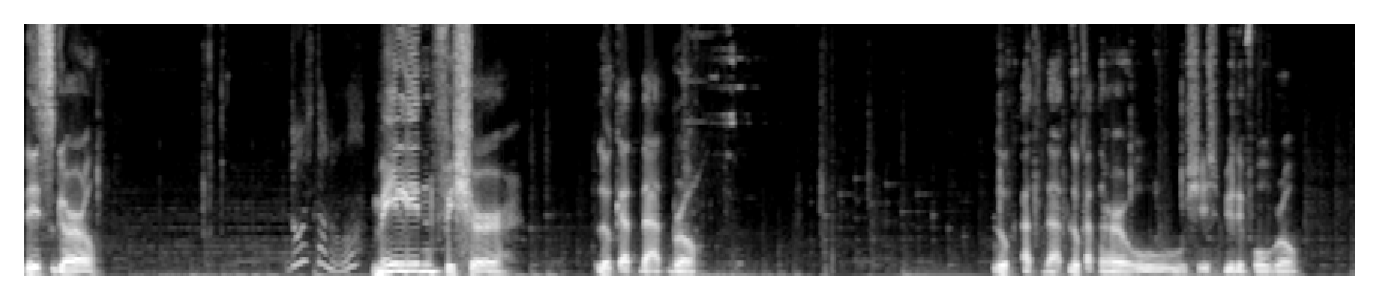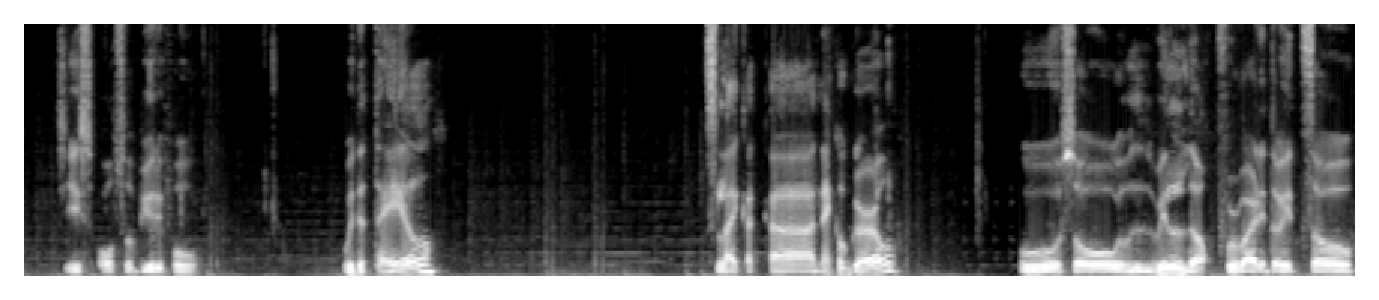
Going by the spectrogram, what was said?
this girl. Meilin Fisher. Look at that, bro. Look at that. Look at her. Ooh, she's beautiful, bro. She is also beautiful. With the tail. It's like a, a Neko girl. Ooh, so we'll look forward into it. So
